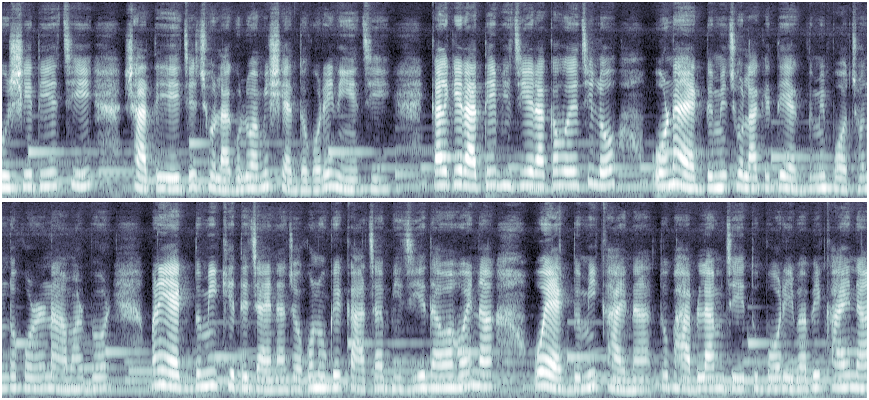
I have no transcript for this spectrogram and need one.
বসিয়ে দিয়েছি, সাথে এই যে ছোলাগুলো আমি সেদ্ধ করে নিয়েছি। কালকে রাতে ভিজিয়ে রাখা হয়েছিল, ও না একদমই ছোলা খেতে একদমই পছন্দ করে না, আমার বর মানে একদমই খেতে চায় না। যখন ওকে কাঁচা ভিজিয়ে দেওয়া হয় না, ও একদমই খায় না। তো ভাবলাম যেহেতু বর এভাবে খায় না,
